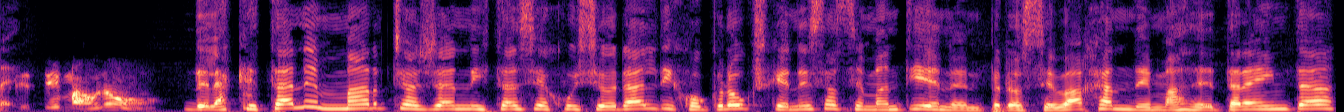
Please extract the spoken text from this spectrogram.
este tema o no. de las que están en marcha ya en instancia de juicio oral, dijo Crox que en esas se mantienen, pero se bajan de más de 30,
